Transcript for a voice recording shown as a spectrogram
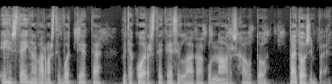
eihän sitä ihan varmasti voi tietää, mitä koiras tekee sillä aikaa, kun naaras hautoo, tai toisinpäin.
